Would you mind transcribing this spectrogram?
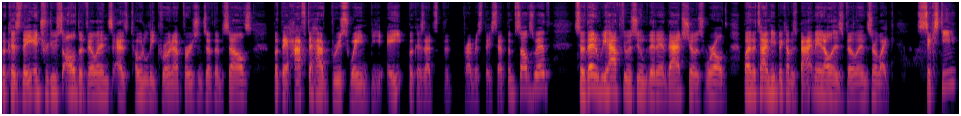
because they introduce all the villains as totally grown-up versions of themselves, but they have to have Bruce Wayne be 8 because that's the premise they set themselves with. So then we have to assume that in that show's world, by the time he becomes Batman, all his villains are like 60.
